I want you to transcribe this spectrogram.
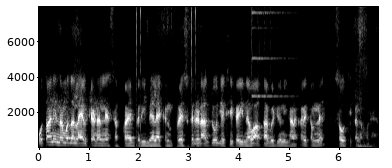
પોતાની નર્મદા લાઈવ ચેનલને સબસ્ક્રાઇબ કરી બેલ આઇકન પ્રેસ કરી રાખજો જેથી કરી નવા આવતા વિડીયોની જાણકારી તમને સૌથી પહેલાં મળે.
